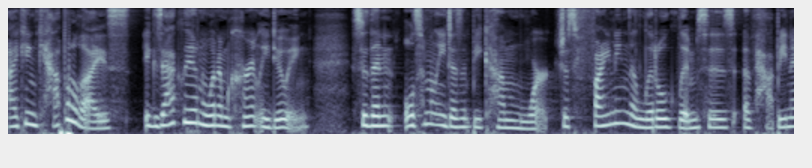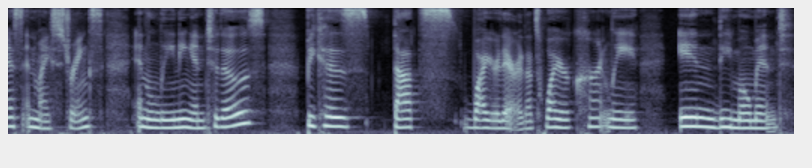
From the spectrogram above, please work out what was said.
I can capitalize exactly on what I'm currently doing. So then ultimately doesn't become work. Just finding the little glimpses of happiness and my strengths and leaning into those because that's why you're there. That's why you're currently in the moment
